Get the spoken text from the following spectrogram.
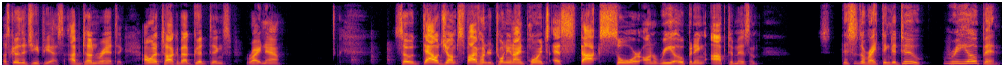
let's go to the GPS. I'm done ranting. I want to talk about good things right now. So Dow jumps 529 points as stocks soar on reopening optimism. This is the right thing to do. Reopen.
